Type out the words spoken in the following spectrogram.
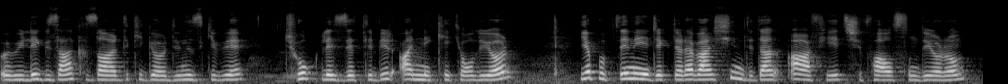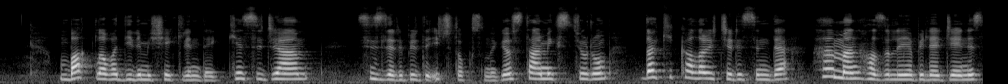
öyle güzel kızardı ki gördüğünüz gibi çok lezzetli bir anne keki oluyor. Yapıp deneyeceklere ben şimdiden afiyet şifa olsun diyorum. Baklava dilimi şeklinde keseceğim. Sizlere bir de iç dokusunu göstermek istiyorum. Dakikalar içerisinde hemen hazırlayabileceğiniz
